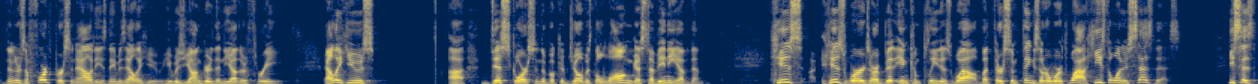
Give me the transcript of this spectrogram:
But then there's a fourth personality. His name is Elihu. He was younger than the other three. Elihu's uh, discourse in the book of Job is the longest of any of them his, his words are a bit incomplete as well, but there's some things that are worthwhile. He's the one who says this. He says,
